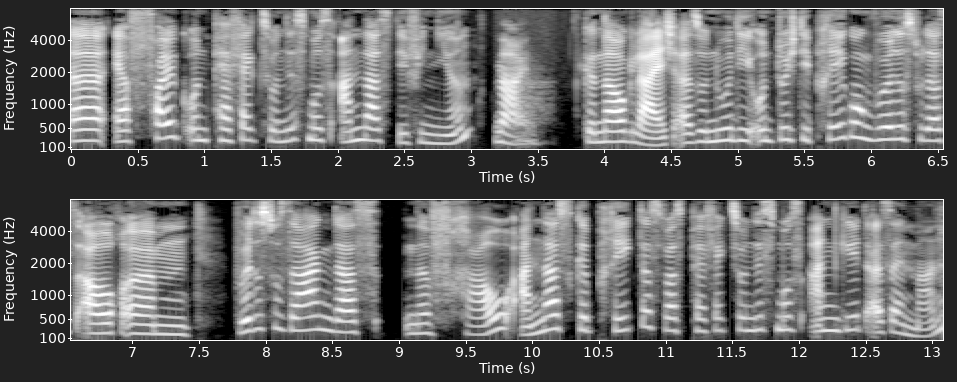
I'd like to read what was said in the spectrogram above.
äh, Erfolg und Perfektionismus anders definieren? Nein. Genau gleich. Also nur die und durch die Prägung würdest du das auch ähm, Würdest du sagen, dass eine Frau anders geprägt ist, was Perfektionismus angeht, als ein Mann?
